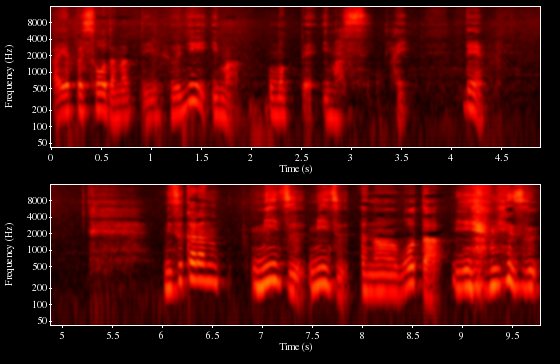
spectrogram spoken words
あやっぱりそうだなっていうふうに今思っています。はい、で自らの水水あのウォーター水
